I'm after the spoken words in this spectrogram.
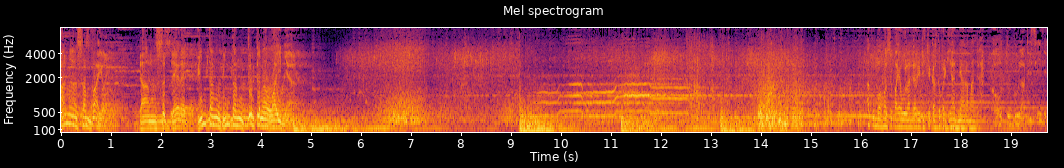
Ana Sambayon, dan sederet bintang-bintang terkenal lainnya. Wulandari dicegah kepergiannya, Ramanda. Kau tunggulah di sini.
